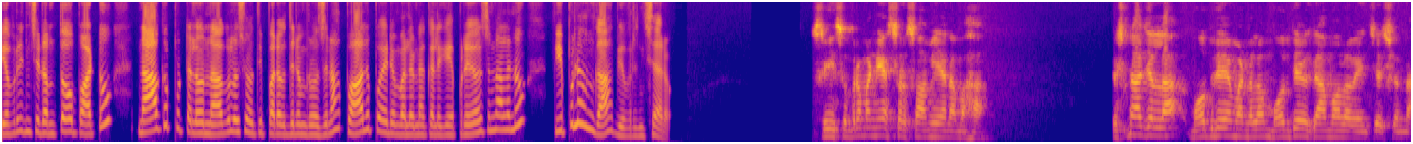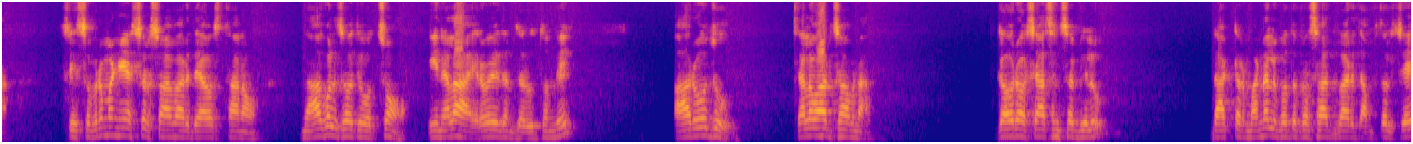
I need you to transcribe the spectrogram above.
వివరించడంతో పాటు నాగపుట్టలో నాగుల చవితి పర్వదినం రోజున పాలు పోయడం వలన కలిగే ప్రయోజనాలను విపులంగా వివరించారు. శ్రీ సుబ్రహ్మణ్యేశ్వర స్వామి నమ. కృష్ణా జిల్లా మోపిదేవి మండలం మోపిదేవి గ్రామంలో వేయించేసి ఉన్న శ్రీ సుబ్రహ్మణ్యేశ్వర స్వామివారి దేవస్థానం నాగుల చవితి ఉత్సవం ఈ నెల ఇరవై ఐదున జరుగుతుంది. ఆ రోజు తెల్లవారుజామున గౌరవ శాసనసభ్యులు డాక్టర్ మండలి బుద్ధప్రసాద్ వారి దంపతులచే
